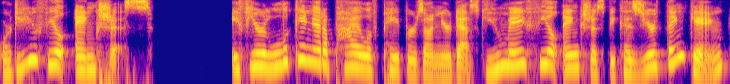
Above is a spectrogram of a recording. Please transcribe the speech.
or do you feel anxious? If you're looking at a pile of papers on your desk, you may feel anxious because you're thinking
